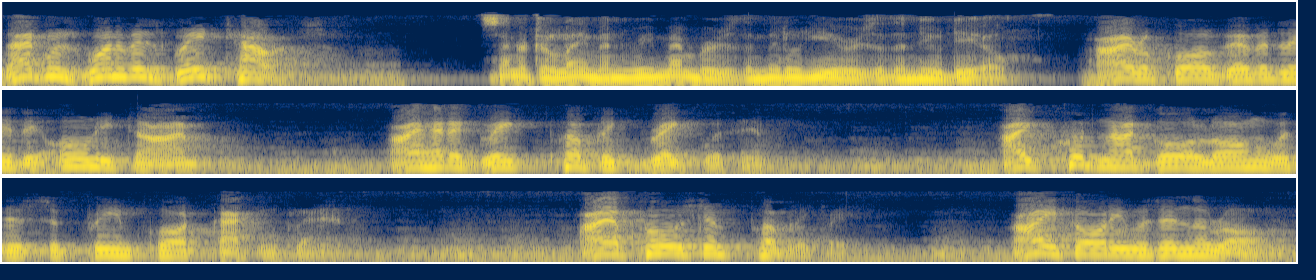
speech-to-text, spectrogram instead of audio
That was one of his great talents. Senator Lehman remembers the middle years of the New Deal. I recall vividly the only time I had a great public break with him. I could not go along with his Supreme Court packing plan. I opposed him publicly. I thought he was in the wrong.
